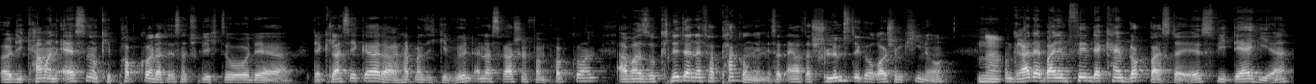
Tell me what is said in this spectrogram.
äh, die kann man essen. Okay, Popcorn, das ist natürlich so der, der Klassiker. Daran hat man sich gewöhnt an das Rascheln von Popcorn. Aber so knitternde Verpackungen ist halt einfach das schlimmste Geräusch im Kino. Ja. Und gerade bei einem Film, der kein Blockbuster ist, wie der hier,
